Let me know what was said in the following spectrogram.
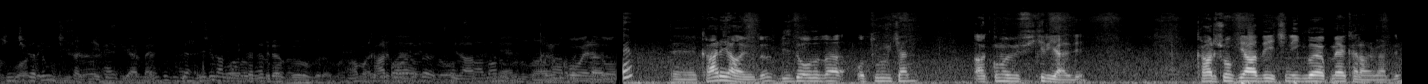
ikinci katı mı çıksak diye düşünüyorum ben. İkinci katı Biraz zor olur ama. Ama Kar bayağı da çok sağlam. yani Ee, kar yağıyordu. Biz de odada otururken aklıma bir fikir geldi. Kar çok yağdığı için iglo yapmaya karar verdim.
